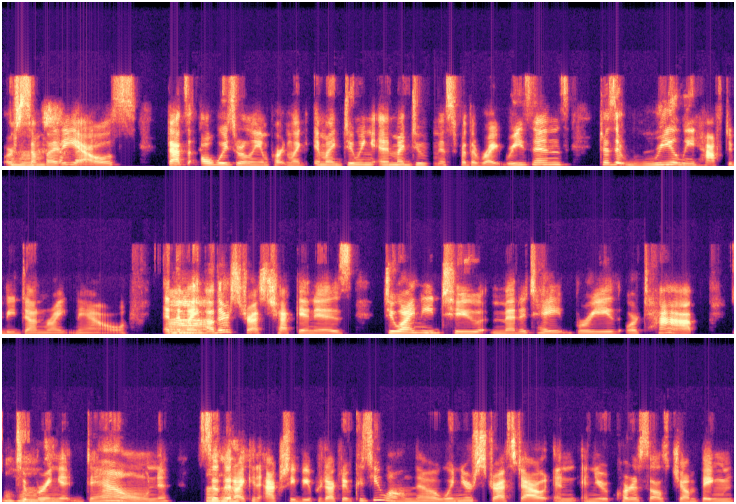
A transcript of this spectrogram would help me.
or mm-hmm. somebody else? That's always really important. Like, am I doing, am I doing this for the right reasons? Does it really have to be done right now? And then my mm. other stress check in is, do I need to meditate, breathe, or tap mm-hmm. to bring it down so mm-hmm. that I can actually be productive. Because you all know when you're stressed out and, and your cortisol's jumping,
